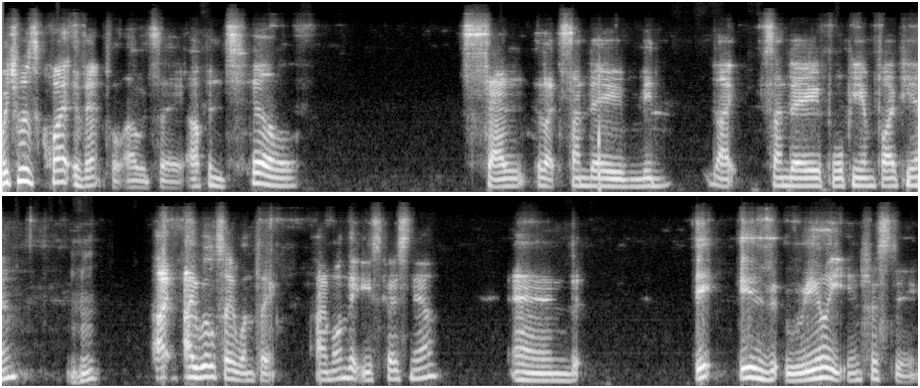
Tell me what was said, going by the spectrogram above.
which was quite eventful, I would say, up until Saturday, like Sunday mid, like Sunday 4 p.m., 5 p.m. hmm I, I will say one thing. I'm on the East Coast now, and it is really interesting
